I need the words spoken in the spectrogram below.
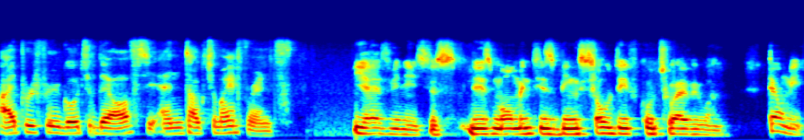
I prefer go to the office and talk to my friends. Yes, Vinicius, this moment is being so difficult to everyone. Tell me,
